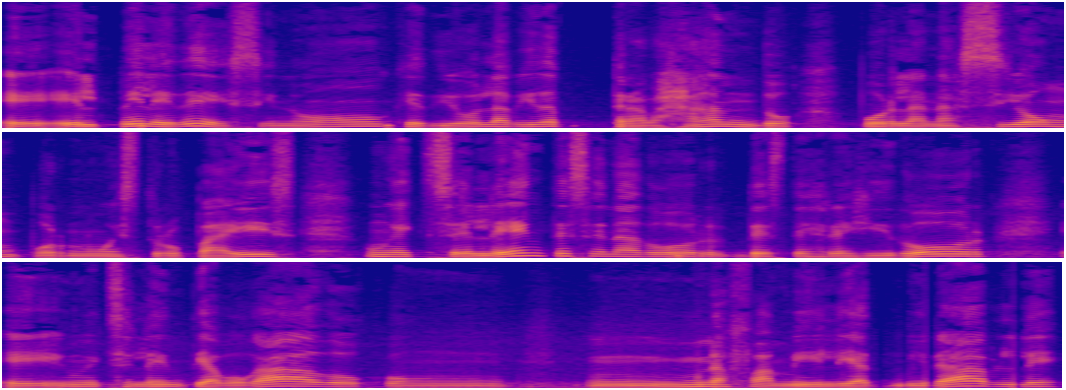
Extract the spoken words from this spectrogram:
eh, el PLD, sino que dio la vida trabajando por la nación, por nuestro país, un excelente senador desde este regidor, eh, un excelente abogado con mm, una familia admirable.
